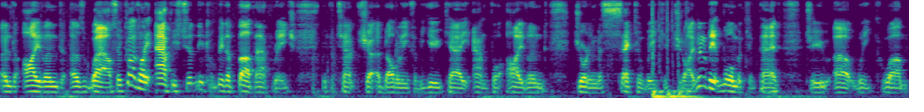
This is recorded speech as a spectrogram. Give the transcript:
and Ireland as well. So kind of like average to a little bit above average with the temperature anomaly for the UK and for Ireland during the second week of July. A little bit warmer compared to uh, week one.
